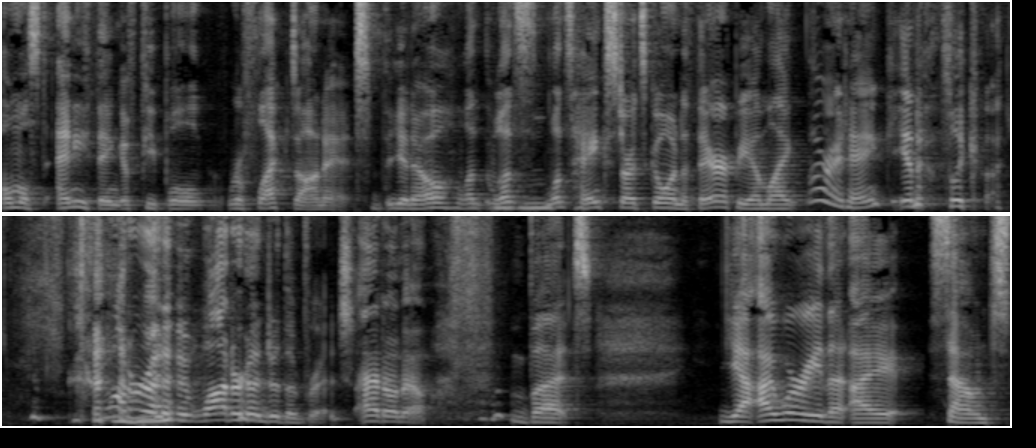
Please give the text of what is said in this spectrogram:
almost anything if people reflect on it. You know, Once- once Mhm. once Hank starts going to therapy, I'm like, all right, Hank, you know, like water under, water under the bridge. I don't know, but yeah, I worry that I sound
